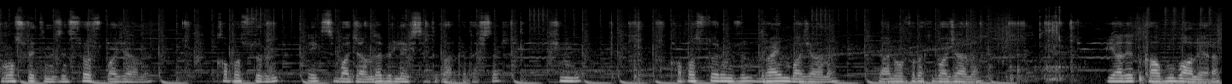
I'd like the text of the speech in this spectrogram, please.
MOSFET'imizin source bacağını kapasitörün eksi bacağında birleştirdik arkadaşlar. Şimdi kapasitörümüzün drain bacağına yani ortadaki bacağına bir adet kablo bağlayarak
